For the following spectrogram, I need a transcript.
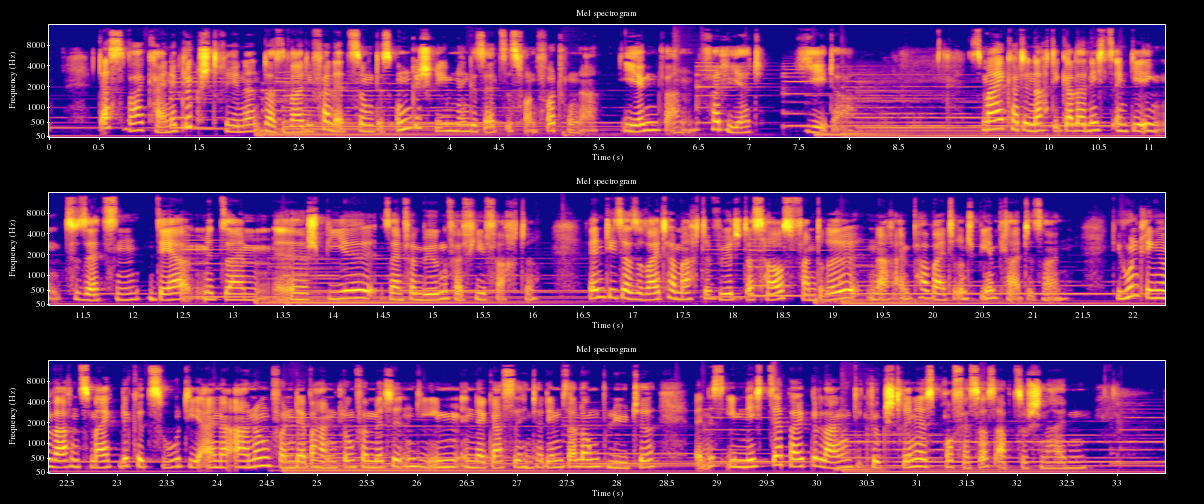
Das war keine Glückssträhne, das war die Verletzung des ungeschriebenen Gesetzes von Fortuna. Irgendwann verliert jeder. Smike hatte Nachtigaller nichts entgegenzusetzen, der mit seinem äh, Spiel sein Vermögen vervielfachte. Wenn dieser so weitermachte, würde das Haus Van Drill nach ein paar weiteren Spielen pleite sein. Die Hundlinge warfen Smike Blicke zu, die eine Ahnung von der Behandlung vermittelten, die ihm in der Gasse hinter dem Salon blühte, wenn es ihm nicht sehr bald gelang, die Glückssträhne des Professors abzuschneiden.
